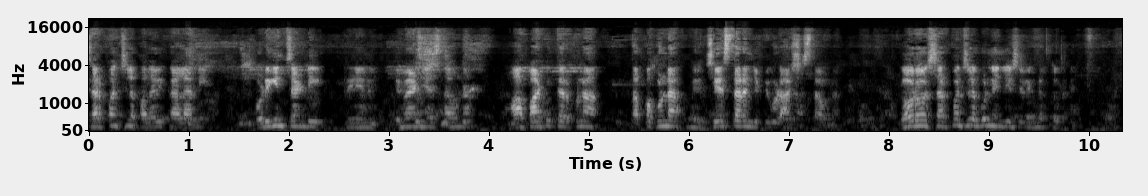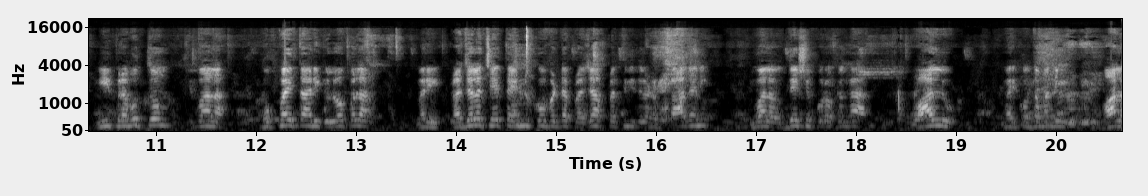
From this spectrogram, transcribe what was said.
సర్పంచ్ల పదవి కాలాన్ని పొడిగించండి నేను డిమాండ్ చేస్తా ఉన్నా. మా పార్టీ తరఫున తప్పకుండా మీరు చేస్తారని చెప్పి కూడా ఆశిస్తా ఉన్నాను గౌరవ సర్పంచ్లకు కూడా నేను చేసే విజ్ఞప్తి ఒకటి. ఈ ప్రభుత్వం ఇవాళ ముప్పై తారీఖు లోపల మరి ప్రజల చేత ఎన్నుకోబడ్డ ప్రజాప్రతినిధులను కాదని ఇవాళ ఉద్దేశపూర్వకంగా వాళ్ళు మరి కొంతమంది వాళ్ళ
